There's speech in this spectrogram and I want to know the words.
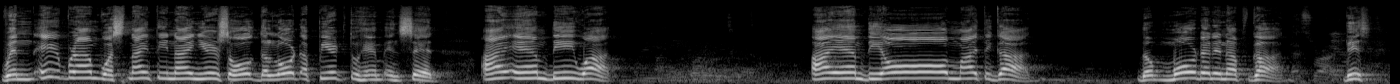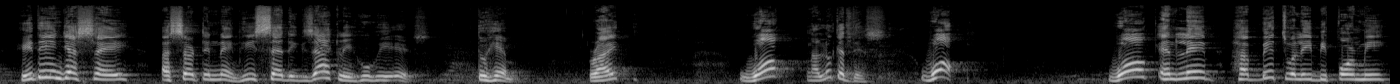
When Abraham was 99 years old, the Lord appeared to him and said, I am the what? I am the Almighty God, the more than enough God. This he didn't just say a certain name. He said exactly who he is to him. Right? Walk, now look at this. Walk. Walk and live habitually before me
